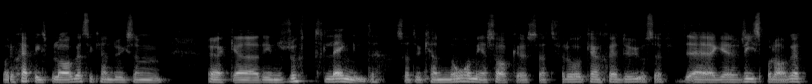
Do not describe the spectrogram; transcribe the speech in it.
Och det skeppningsbolaget så kan du liksom öka din ruttlängd så att du kan nå mer saker. Så att, för då kanske du Josef äger risbolaget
